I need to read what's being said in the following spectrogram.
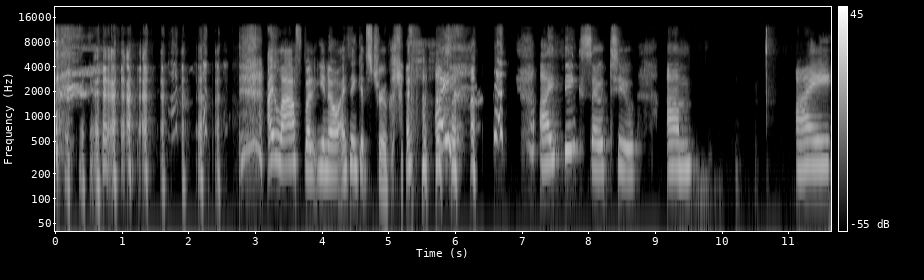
I laugh, but you know, I think it's true. I, I think so too. Um, I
